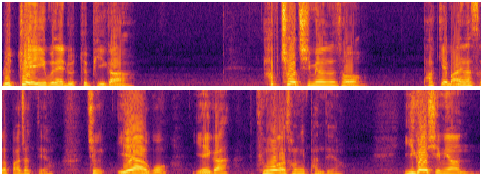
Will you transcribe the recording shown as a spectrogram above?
루트 a분의 루트 b가 합쳐지면서 밖에 마이너스가 빠졌대요. 즉 얘하고 얘가 등호가 성립한대요. 이것이면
